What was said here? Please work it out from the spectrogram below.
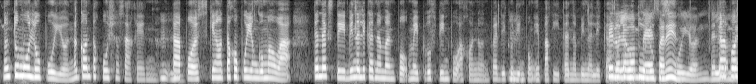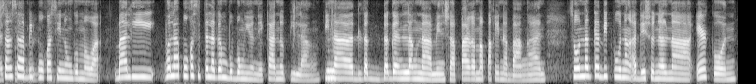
nung tumulo po yun, nag-contact po siya sa akin. Tapos, kinontak ko po yung gumawa. The next day, binalikan naman po. May proof din po ako noon. Pwede ko din pong ipakita na binalikan. Pero Dalawang tumutulo beses pa rin. po yun. Dalawang Tapos, beses ang po sabi tumulo. po kasi nung gumawa, bali, wala po kasi talagang bubong yun eh, canopy lang. Pinadagdagan lang namin siya para mapakinabangan. So, nagkabit po ng additional na aircon.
